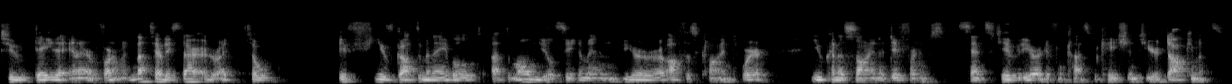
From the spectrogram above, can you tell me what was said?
to data in our environment. And that's how they started, right? So if you've got them enabled at the moment, you'll see them in your Office client where you can assign a different sensitivity or a different classification to your documents.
